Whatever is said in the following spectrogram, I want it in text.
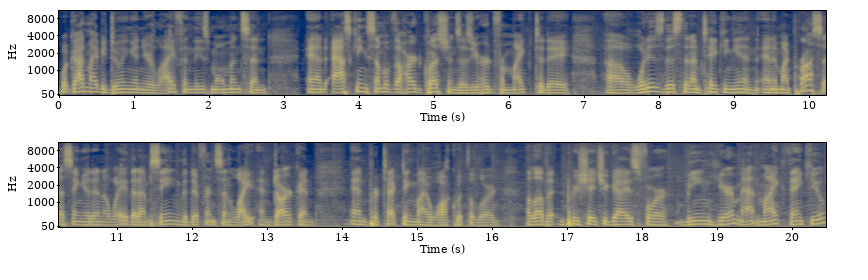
what God might be doing in your life in these moments and and asking some of the hard questions, as you heard from Mike today. Uh, what is this that I'm taking in, and am I processing it in a way that I'm seeing the difference in light and dark and and protecting my walk with the Lord? I love it. Appreciate you guys for being here. Matt and Mike, thank you.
